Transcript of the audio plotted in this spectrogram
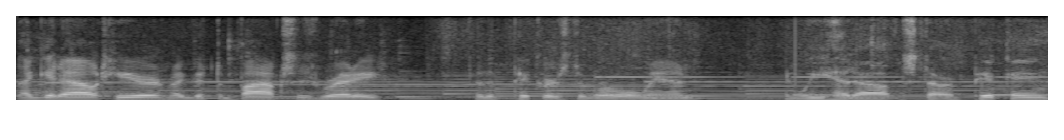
I get out here, I get the boxes ready for the pickers to roll in, and we head out and start picking.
